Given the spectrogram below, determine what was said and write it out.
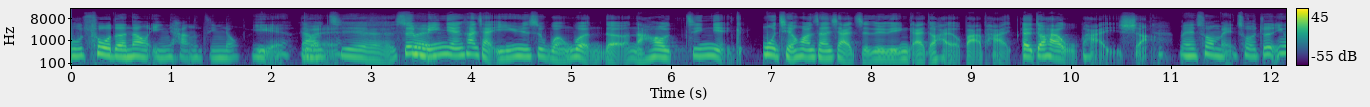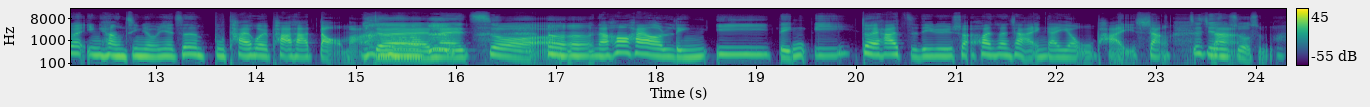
不错的那种银行金融业，了解，所以明年看起来营运是稳稳的，然后今年目前换算下来，殖利率应该都还有八趴，呃，都还有五趴以上。没错没错，就是因为银行金融业真的不太会怕它倒嘛。对，没错。嗯嗯，然后还有零一，零一对它子利率算换算下来应该也有五趴以上。这间是做什么？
